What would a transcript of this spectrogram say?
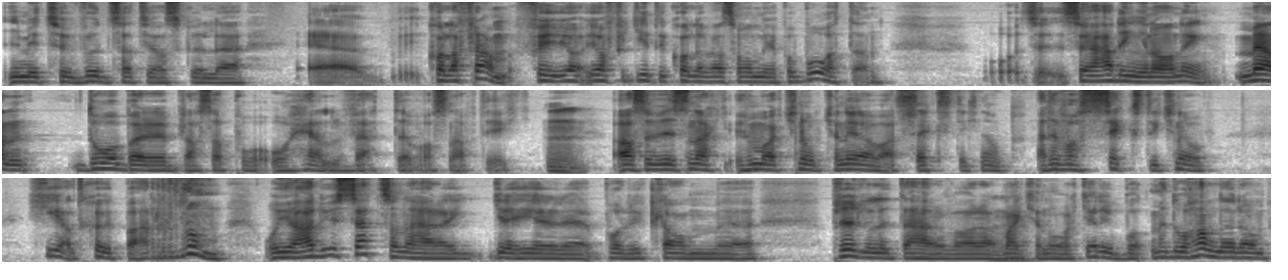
i mitt huvud så att jag skulle eh, kolla fram. För jag, jag fick inte kolla vem som var med på båten. Så, så jag hade ingen aning. Men då började det brassa på och helvete vad snabbt det gick. Alltså vi snack, hur många knop kan det ha varit? 60 knop. Ja, det var 60 knop. Helt sjukt, bara rom. Och jag hade ju sett såna här grejer eh, på reklamprylar lite här och var, att man kan åka ribbåt. Men då handlade det om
